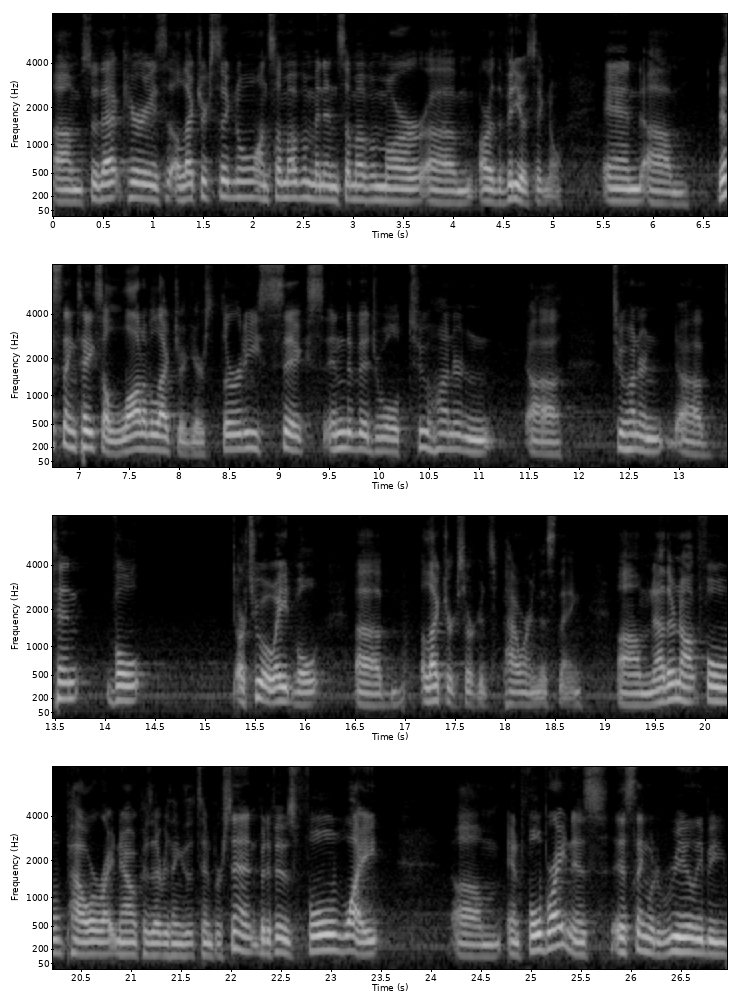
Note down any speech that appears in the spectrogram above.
Um, so that carries electric signal on some of them, and then some of them are um, are the video signal. And um, this thing takes a lot of electric. There's 36 individual 200 and, uh, 210 volt or 208 volt uh, electric circuits powering this thing. Um, now they're not full power right now because everything's at 10%, but if it was full white um, and full brightness, this thing would really be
